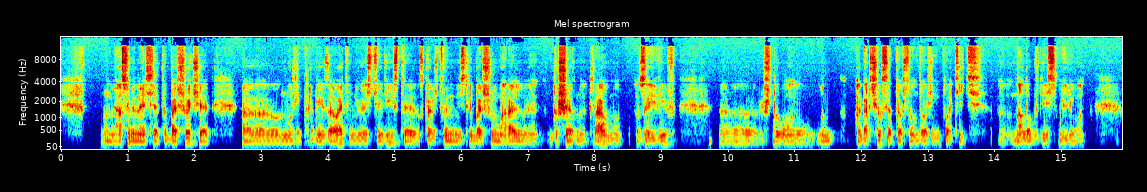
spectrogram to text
особенно если это большой человек, э, он может организовать, у него есть юристы, он скажет, вы нанесли большую моральную, душевную травму, заявив, э, что он, он огорчился от того, что он должен платить э, налог в 10 миллионов.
